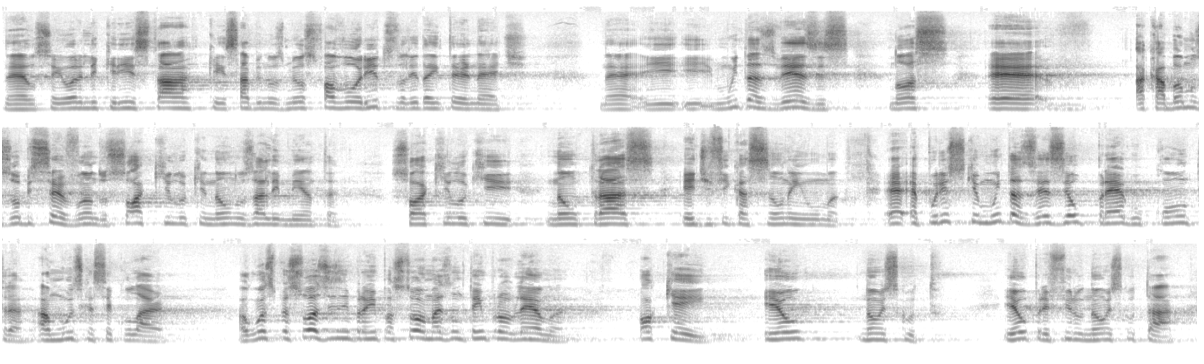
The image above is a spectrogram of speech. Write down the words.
Né, o Senhor ele queria estar, quem sabe, nos meus favoritos ali da internet. Né, e, e muitas vezes nós é, acabamos observando só aquilo que não nos alimenta, só aquilo que não traz edificação nenhuma. É, é por isso que muitas vezes eu prego contra a música secular. Algumas pessoas dizem para mim, pastor, mas não tem problema. Ok, eu não escuto. Eu prefiro não escutar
